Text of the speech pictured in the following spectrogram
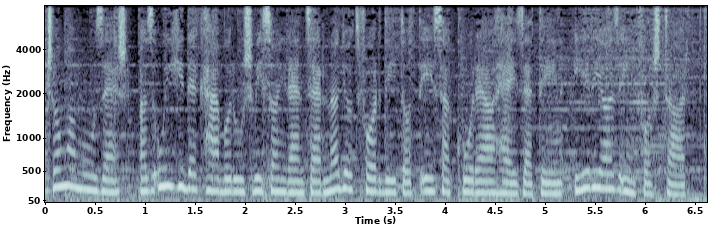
Csoma Mózes, az új hidegháborús viszonyrendszer nagyot fordított Észak-Korea helyzetén, írja az Infostart.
